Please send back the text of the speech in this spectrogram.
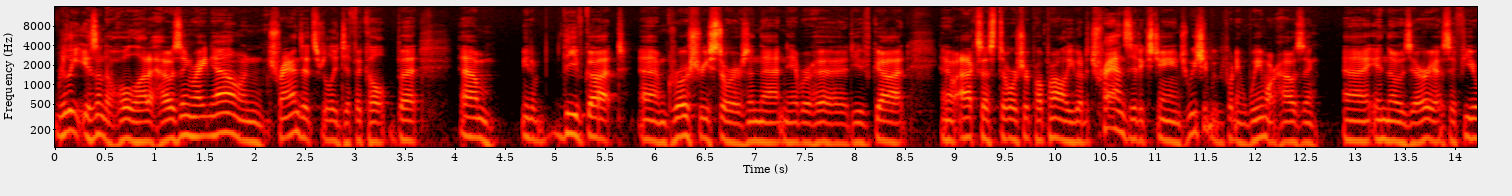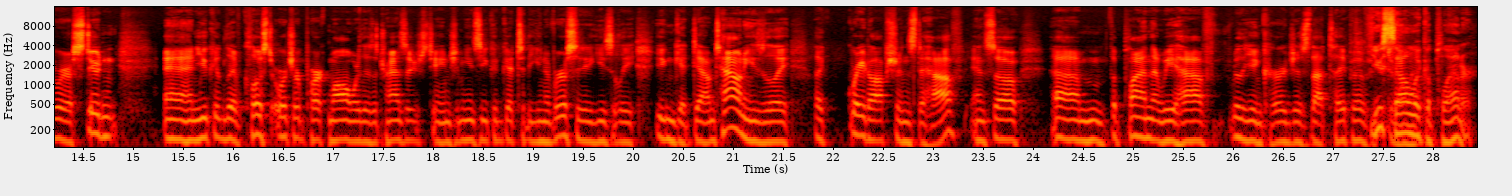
really isn't a whole lot of housing right now, and transit's really difficult. But um, you know, you've got um, grocery stores in that neighborhood. You've got you know access to Orchard Park Mall. You've got a transit exchange. We should be putting way more housing uh, in those areas. If you were a student and you could live close to Orchard Park Mall where there's a transit exchange. It means you could get to the university easily. You can get downtown easily. Like great options to have. And so um, the plan that we have really encourages that type of. You sound like a planner.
